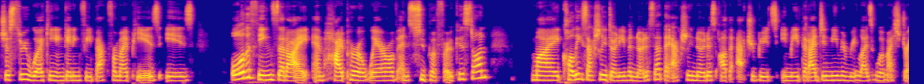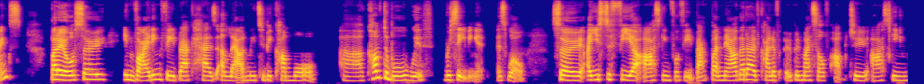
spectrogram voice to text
just through working and getting feedback from my peers is all the things that I am hyper aware of and super focused on. My colleagues actually don't even notice that. They actually notice other attributes in me that I didn't even realize were my strengths. But I also, inviting feedback has allowed me to become more uh, comfortable with receiving it as well. So I used to fear asking for feedback, but now that I've kind of opened myself up to asking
